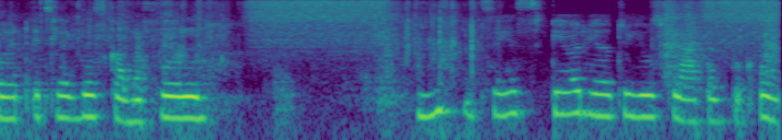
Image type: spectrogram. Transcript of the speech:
But it's like this colorful. Hmm, it says steer here to use flat as book. Oh,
